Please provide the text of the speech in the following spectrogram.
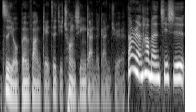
自由奔放、给自己创新感的感觉。当然，他们其实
